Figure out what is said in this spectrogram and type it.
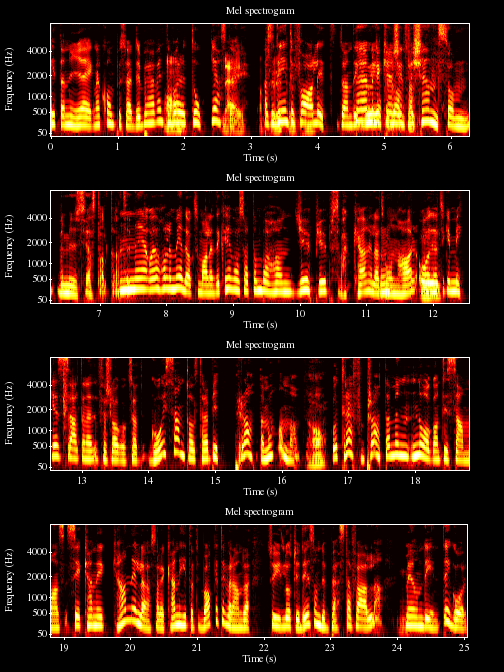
hitta nya egna kompisar, det behöver inte Ja. vara det tokigaste. Nej, alltså det är inte farligt. Utan det Nej men det kanske också. inte känns som det mysigaste alternativet. Nej, och jag håller med dig också Malin. Det kan ju vara så att de bara har en djup, djup svacka, eller att Mm. hon har. Och Mm. jag tycker Mickes alternativ förslag också att gå i samtalsterapi, prata med honom. Ja. Gå och träffa, prata med någon tillsammans, se kan ni, kan ni lösa det, kan ni hitta tillbaka till varandra, så låter ju det som det bästa för alla. Mm. Men om det inte går,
